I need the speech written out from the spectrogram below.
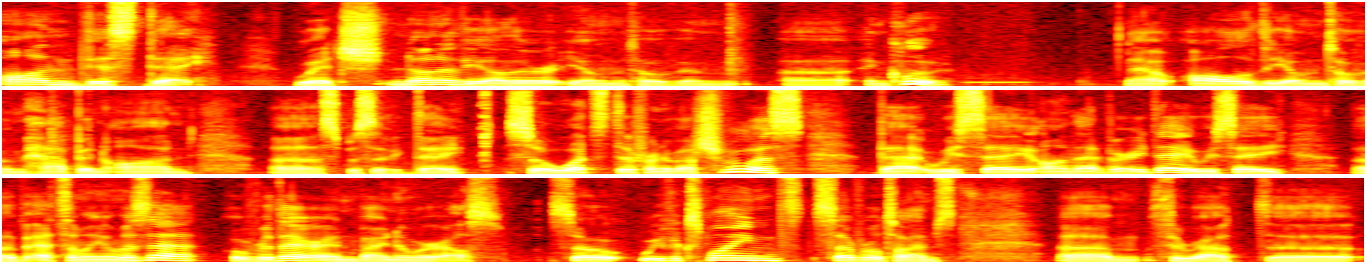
on this day, which none of the other Yom Tovim uh, include. Now, all of the Yom Tovim happen on a specific day. So, what's different about Shavuos that we say on that very day? We say Be'etzem Yom over there and by nowhere else. So, we've explained several times um, throughout the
